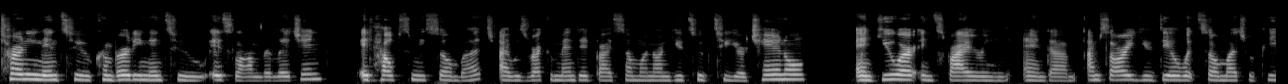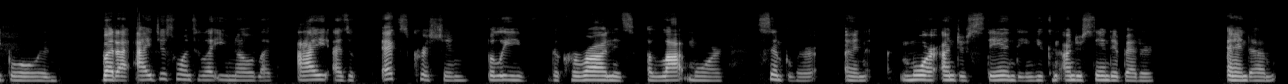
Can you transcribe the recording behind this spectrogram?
turning into converting into Islam religion. It helps me so much. I was recommended by someone on YouTube to your channel, and you are inspiring. And um, I'm sorry you deal with so much with people, and but I, I just want to let you know, like I, as a ex-Christian, believe the Quran is a lot more simpler and more understanding. You can understand it better. And um,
